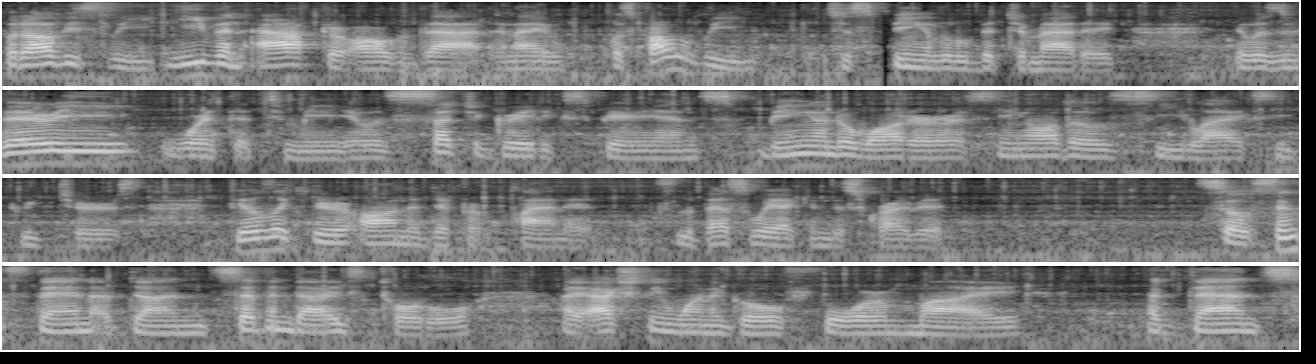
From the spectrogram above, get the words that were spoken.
But obviously, even after all of that, and I was probably just being a little bit dramatic, it was very worth it to me. It was such a great experience. Being underwater, seeing all those sea life, sea creatures, feels like you're on a different planet. It's the best way I can describe it. So since then, I've done seven dives total. I actually want to go for my advanced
